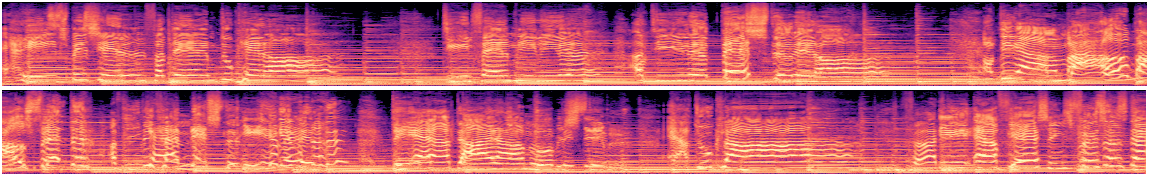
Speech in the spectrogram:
er helt speciel for dem du kender. Din familie og dine bedste venner. Og vi er meget, meget spændte, og vi, vi kan næsten ikke vente. Det er dig, der må bestemme. Er du klar? For det er Fjæsings fødselsdag.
